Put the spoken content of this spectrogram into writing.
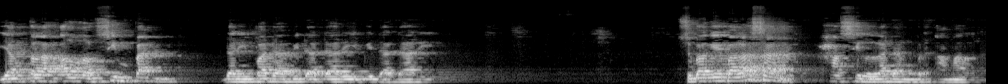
yang telah Allah simpan daripada bidadari-bidadari sebagai balasan hasil ladang beramal.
